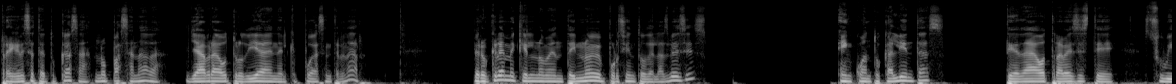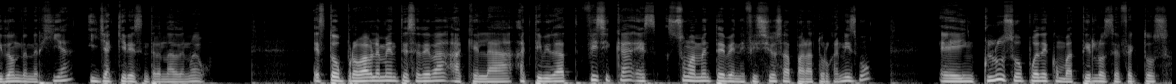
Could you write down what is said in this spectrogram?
regrésate a tu casa, no pasa nada. Ya habrá otro día en el que puedas entrenar. Pero créeme que el 99% de las veces, en cuanto calientas, te da otra vez este subidón de energía y ya quieres entrenar de nuevo. Esto probablemente se deba a que la actividad física es sumamente beneficiosa para tu organismo e incluso puede combatir los efectos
